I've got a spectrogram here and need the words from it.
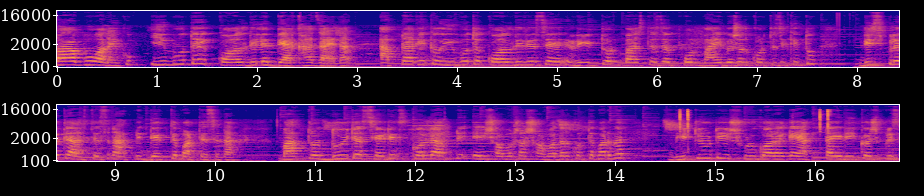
আসসালামু আলাইকুম। ইমোতে কল দিলে দেখা যায় না। আপনাকে কেউ ইমোতে কল দিতেছে, রিংটোন বাজতেছে, ফোন ভাইব্রেশন করতেছে, কিন্তু ডিসপ্লেতে আসতেছে না, আপনি দেখতে পারতেছে না। মাত্র দুইটা সেটিংস করলে আপনি এই সমস্যার সমাধান করতে পারবেন। ভিডিওটি শুরু করার আগে একটাই রিকোয়েস্ট প্লিজ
